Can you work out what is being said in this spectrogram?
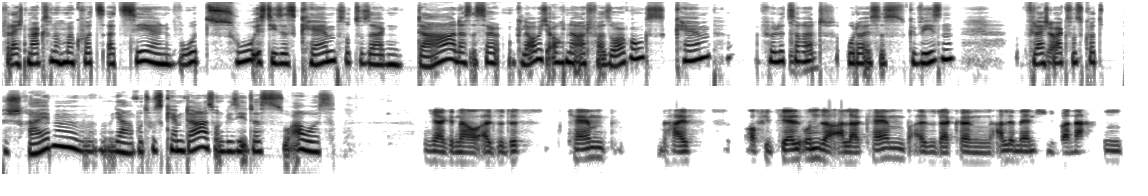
Vielleicht magst du noch mal kurz erzählen, wozu ist dieses Camp sozusagen da? Das ist ja, glaube ich, auch eine Art Versorgungscamp für Lützerath, mhm. oder ist es gewesen? Vielleicht ja. magst du uns kurz beschreiben, ja, wozu das Camp da ist und wie sieht das so aus? Ja, genau. Also das Camp heißt offiziell unser aller Camp. Also da können alle Menschen übernachten,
